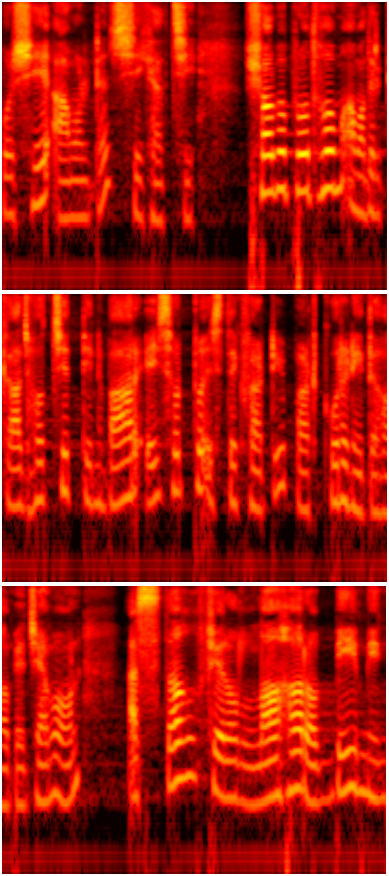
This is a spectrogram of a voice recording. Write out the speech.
বসে আমলটা শেখাচ্ছি। সর্বপ্রথম আমাদের কাজ হচ্ছে তিনবার এই ছোট্ট ইস্তেকফারটি পাঠ করে নিতে হবে। যেমন, আস্তাগফিরুল্লাহ রব্বি মিন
